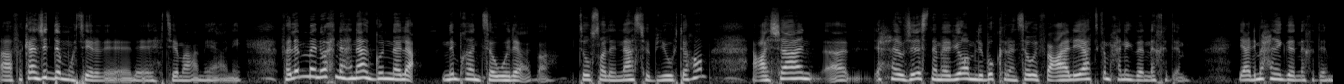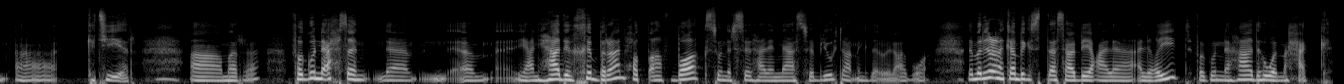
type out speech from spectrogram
آه، فكان جدا مثير للاهتمام يعني. فلما نحن هناك قلنا لا نبغى نسوي لعبة توصل للناس في بيوتهم عشان آه، إحنا لو جلسنا من اليوم لبكرة نسوي فعاليات كم حنقدر نخدم؟ يعني ما حنقدر نخدم آه كثير آه مرة. فقلنا أحسن آه يعني هذه الخبرة نحطها في box ونرسلها للناس في بيوتهم يقدروا يلعبوها. لما رجعنا كان بقي ستة أسابيع على العيد فقلنا هذا هو المحك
